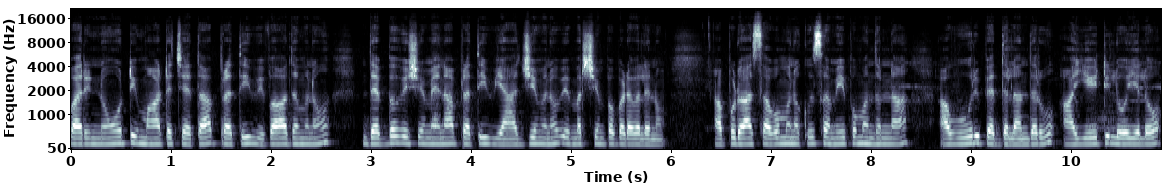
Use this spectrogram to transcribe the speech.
వారి నోటి మాట చేత ప్రతి వివాదమును దెబ్బ విషయమైన ప్రతి వ్యాజ్యమును విమర్శింపబడవలెను. అప్పుడు ఆ శవమునకు సమీపమందున్న ఆ ఊరి పెద్దలందరూ ఆ ఏటి లోయలో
